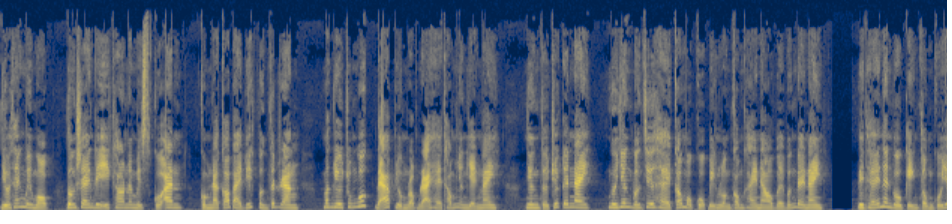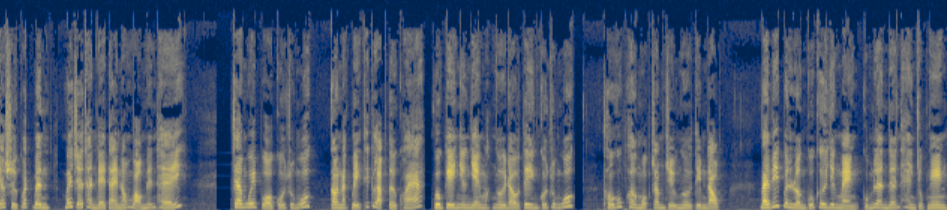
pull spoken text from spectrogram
Giữa tháng 11, tuần sang The Economist của Anh cũng đã có bài viết phân tích rằng mặc dù Trung Quốc đã áp dụng rộng rãi hệ thống nhận dạng này, nhưng từ trước đến nay, người dân vẫn chưa hề có một cuộc biện luận công khai nào về vấn đề này. Vì thế nên vụ kiện tụng của giáo sư Quách Binh mới trở thành đề tài nóng bỏng đến thế. Trang Weibo của Trung Quốc còn đặc biệt thiết lập từ khóa vụ kiện nhận dạng mặt người đầu tiên của Trung Quốc, thu hút hơn 100 triệu người tìm đọc. Bài viết bình luận của cư dân mạng cũng lên đến hàng chục ngàn.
